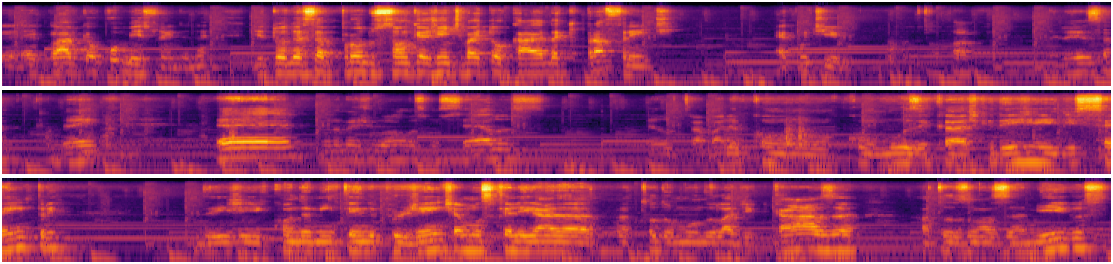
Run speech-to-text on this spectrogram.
é, é claro que é o começo ainda, né? De toda essa produção que a gente vai tocar daqui para frente. É contigo. Opa, beleza? Tudo bem? É, meu nome é João Vasconcelos. Eu trabalho com, com música, acho que desde de sempre. Desde quando eu me entendo por gente, a música é ligada a todo mundo lá de casa, a todos os nossos amigos.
